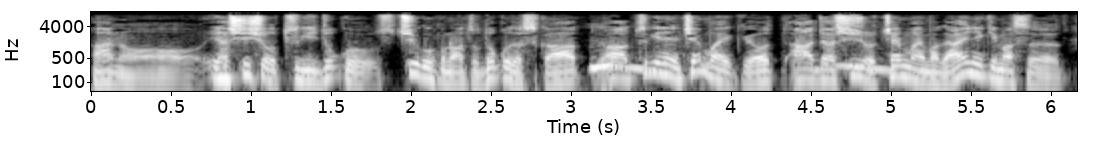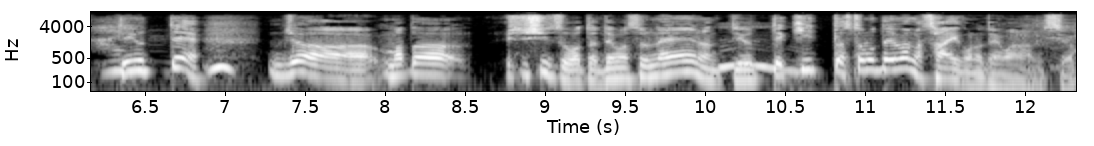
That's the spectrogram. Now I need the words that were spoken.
うん、あの、いや、師匠次どこ、中国の後どこですか、うん、あ、次ね、チェンマイ行くよ。あ、じゃあ師匠チェンマイまで会いに行きます。って言って、じゃあ、また、手術終わったら電話するね、なんて言って切ったその電話が最後の電話なんですよ。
